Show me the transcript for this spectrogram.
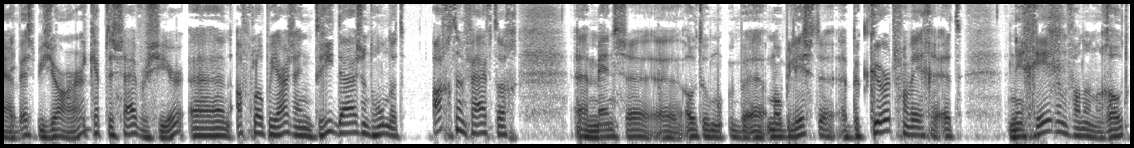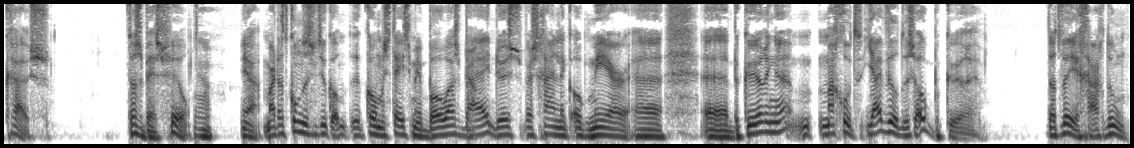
Ja, best bizar. Ik heb de cijfers hier. Eh, afgelopen jaar zijn 3158 eh, mensen, eh, automobilisten, bekeurd vanwege het negeren van een rood kruis. Dat is best veel. Ja. Ja, maar dat komt dus natuurlijk, om- er komen steeds meer BOA's bij, dus waarschijnlijk ook meer eh, eh, bekeuringen. Maar goed, jij wil dus ook bekeuren. Dat wil je graag doen.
